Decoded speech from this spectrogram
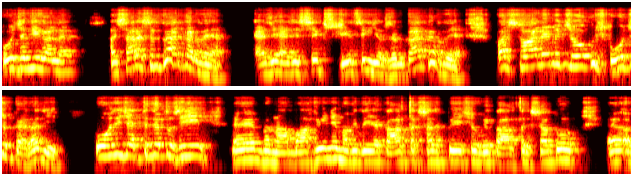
ਉਹ ਵੀ ਚੰਗੀ ਗੱਲ ਹੈ। ਅਸੀਂ ਸਾਰੇ ਸਵੀਕਾਰ ਕਰਦੇ ਹਾਂ। ਐਜ਼ ਐਜ਼ ਅ ਸਿੱਖ ਜੇ ਸਿੰਘ ਸਵੀਕਾਰ ਕਰਦੇ ਹਾਂ। ਪਰ ਸਵਾਲ ਇਹ ਵਿੱਚ ਜੋ ਕੁਝ ਹੋ ਚੁੱਕਾ ਹੈ ਨਾ ਜੀ ਉਹਦੀ ਜਦ ਤੱਕ ਤੁਸੀਂ ਅਹ, ਬਣਾ ਮਾਫੀ ਨਹੀਂ ਮੰਗਦੇ ਜਾਂ ਕਾਲ ਤੱਕ ਸਾਹਿਬ ਪੇਸ਼ ਹੋ ਕੇ ਕਾਲ ਤੱਕ ਸਾਹਿਬ ਤੋਂ ਅਹ,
